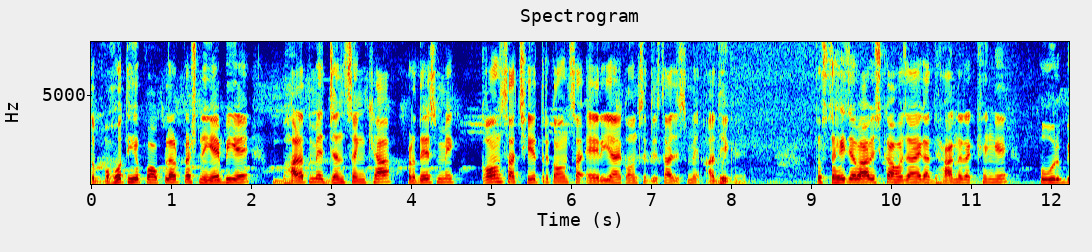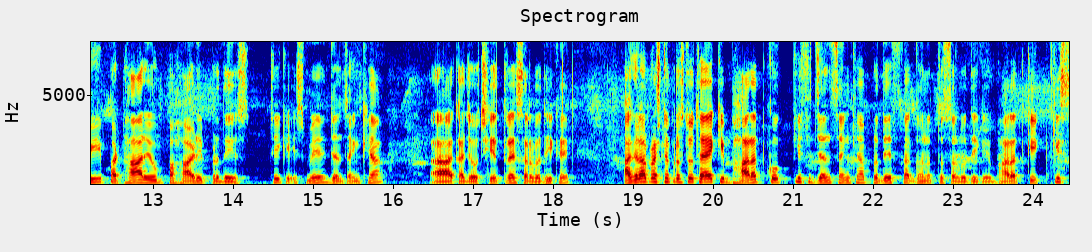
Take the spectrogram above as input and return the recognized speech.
तो बहुत ही पॉपुलर प्रश्न ये भी है, भारत में जनसंख्या प्रदेश में कौन सा क्षेत्र, कौन सा एरिया है, कौन सी दिशा जिसमें अधिक है? तो सही जवाब इसका हो जाएगा, ध्यान रखेंगे पूर्वी पठार एवं पहाड़ी प्रदेश। ठीक है, इसमें जनसंख्या का जो क्षेत्र है, सर्वाधिक है। अगला प्रश्न प्रस्तुत है कि भारत को किस जनसंख्या प्रदेश का घनत्व तो सर्वाधिक है? भारत के किस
